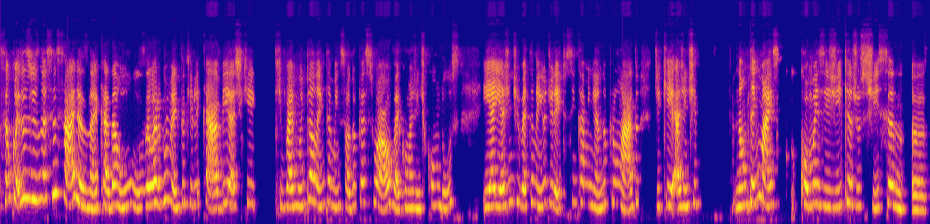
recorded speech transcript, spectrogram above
são coisas desnecessárias, né? Cada um usa o argumento que lhe cabe. Acho que, que vai muito além também só do pessoal, vai como a gente conduz. E aí a gente vê também o direito se encaminhando para um lado de que a gente não tem mais como exigir que a justiça uh,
